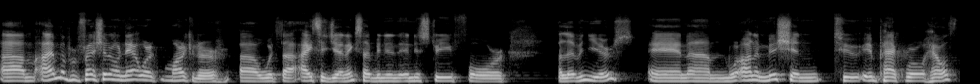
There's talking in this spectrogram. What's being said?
Um, I'm a professional network marketer uh, with uh, Isagenix. I've been in the industry for 11 years, and um, we're on a mission to impact world health,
